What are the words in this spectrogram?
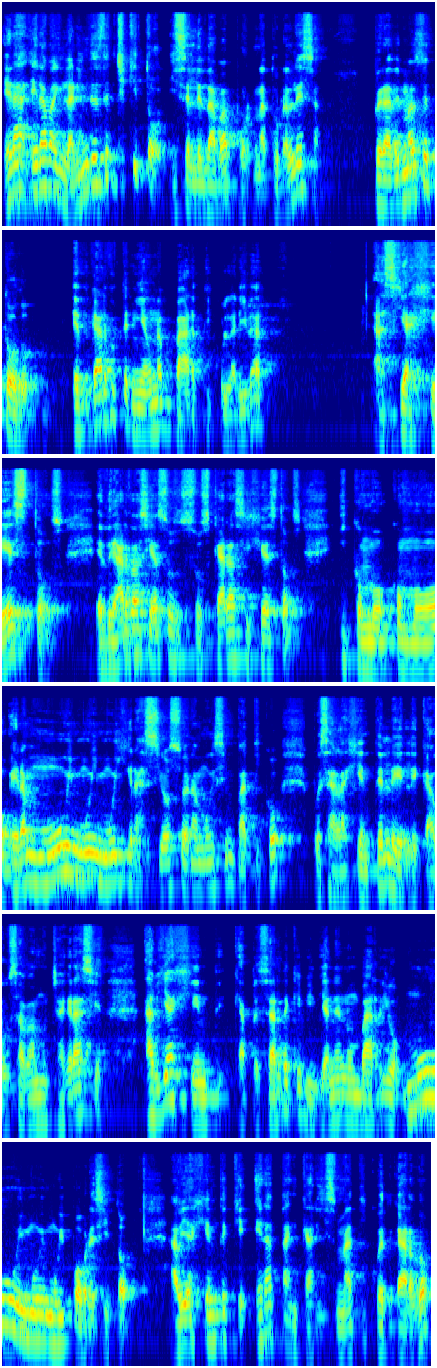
era, era bailarín desde chiquito y se le daba por naturaleza. Pero además de todo, Edgardo tenía una particularidad hacía gestos. Edgardo hacía sus, caras y gestos y como, como era muy, muy, muy gracioso, era muy simpático, pues a la gente le, le causaba mucha gracia. Había gente que a pesar de que vivían en un barrio muy, muy, muy pobrecito, había gente que era tan carismático, Edgardo,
